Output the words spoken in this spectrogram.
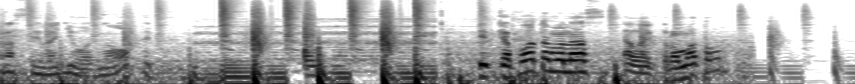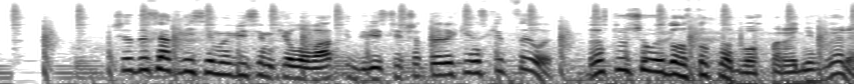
Красива діодна оптика. Під капотом у нас електромотор. 68,8 кВт і 204 кінські сили. Це ключовий доступ на двох передніх дверях.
